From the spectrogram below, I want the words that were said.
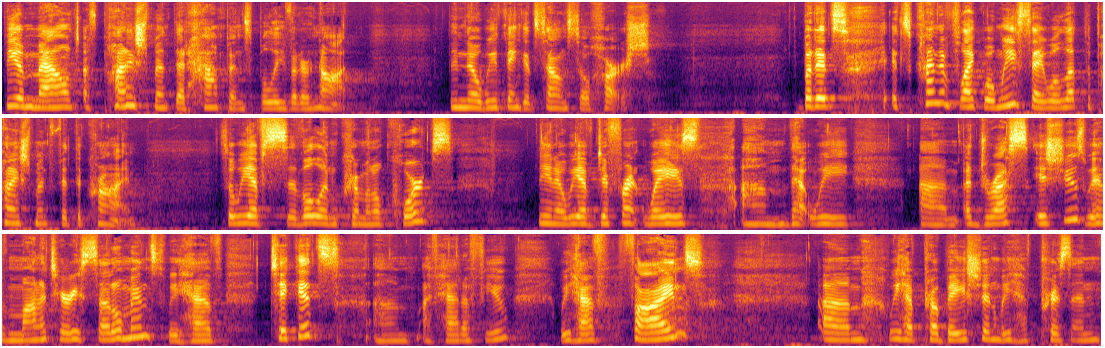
the amount of punishment that happens, believe it or not. You know, we think it sounds so harsh. But it's, it's kind of like when we say, well, let the punishment fit the crime. So we have civil and criminal courts. You know, we have different ways um, that we um, address issues. We have monetary settlements, we have tickets. Um, I've had a few. We have fines. Um, we have probation, we have prison.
